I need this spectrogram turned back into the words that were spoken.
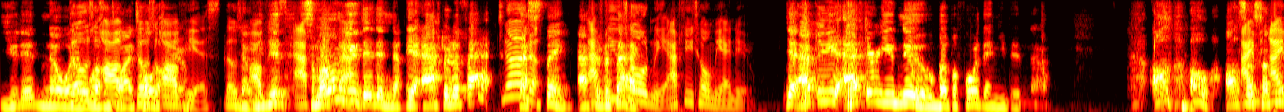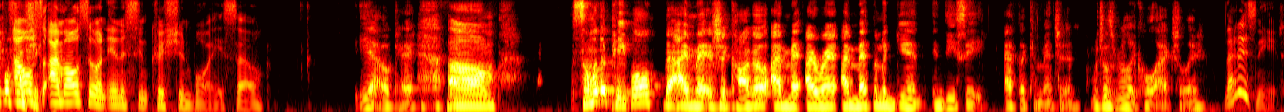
You didn't know what those it was until I ob- those told were you. obvious. Those No, were obvious after Some the of them fact. you didn't know. Yeah, after the fact. No, That's no, the thing. After, After the you fact. told me, after you told me, I knew. Yeah, after you after you knew, but before then you didn't know. Oh, oh, also I'm, some I'm people from also, Chi- I'm also an innocent Christian boy, so Yeah, okay. Um some of the people that I met in Chicago, I met I ran I met them again in DC at the convention, which was really cool actually. that is neat.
